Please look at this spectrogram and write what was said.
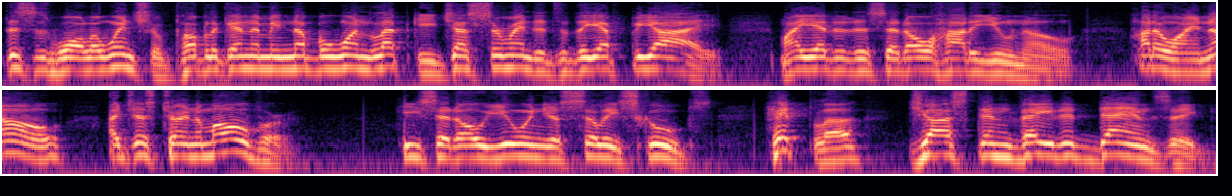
This is Walter Winchell, public enemy number one Lepke, just surrendered to the FBI. My editor said, Oh, how do you know? How do I know? I just turned him over. He said, Oh, you and your silly scoops. Hitler just invaded Danzig.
